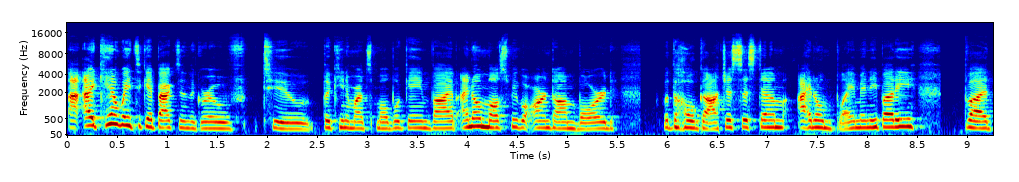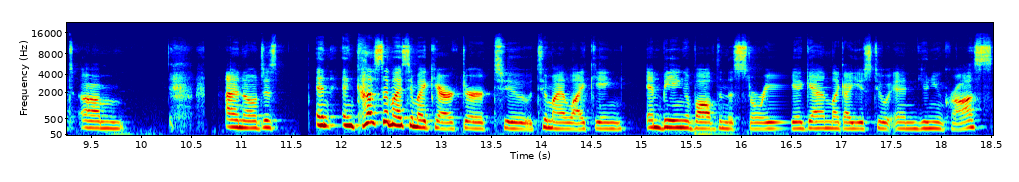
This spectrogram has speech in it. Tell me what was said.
I, I can't wait to get back in the groove to the Kingdom Hearts mobile game vibe. I know most people aren't on board with the whole gacha system. I don't blame anybody, but um I know just and, and customizing my character to to my liking and being involved in the story again like I used to in Union Cross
